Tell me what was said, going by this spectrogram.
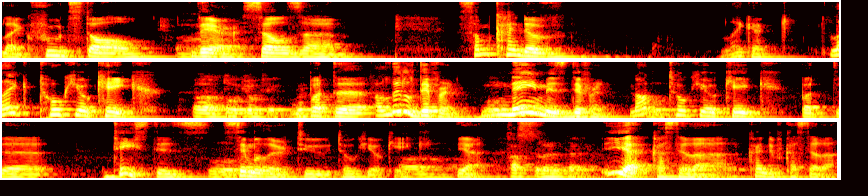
like food stall there sells um, some kind of like a like Tokyo cake, あ、東京ケーキね。 but uh, a little different. Mm. Name is different, not Mm. Tokyo cake, but uh, taste is Mm. similar to Tokyo cake. Ah. Yeah, カステラみたいなやつ。 yeah, castella, kind of castella.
